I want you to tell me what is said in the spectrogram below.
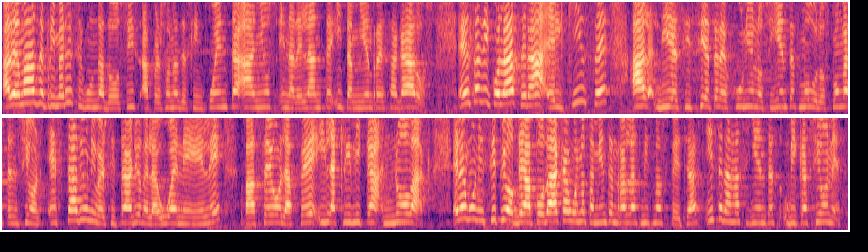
además de primera y segunda dosis a personas de 50 años en adelante y también rezagados. En San Nicolás será el 15 al 17 de junio en los siguientes módulos. Ponga atención, Estadio Universitario de la UNL, Paseo La Fe y la Clínica Novak. En el municipio de Apodaca, bueno, también tendrán las mismas fechas y serán las siguientes ubicaciones.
